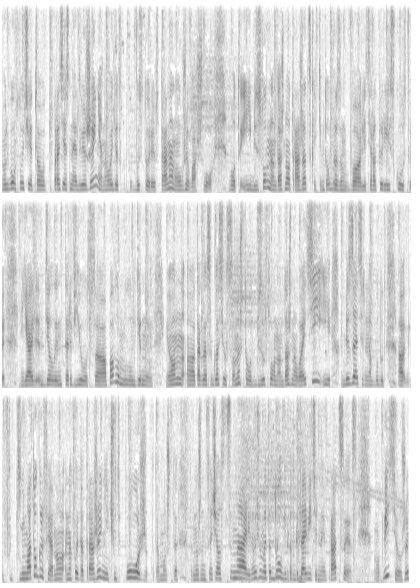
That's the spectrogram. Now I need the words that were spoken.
но в любом случае это вот протестное движение, оно войдет в историю страны, оно уже вошло. Вот, и, безусловно, оно должно отражаться каким-то образом в литературе и искусстве. Я делала интервью с а, Павлом Лунгиным, и он а, тогда согласился со мной, что вот, безусловно, оно должно войти, и обязательно будут... А, в кинематографе оно находит отражение чуть позже, потому что нужен сначала сценарий. Ну, в общем, это долгий подготовительный процесс. Вот видите, уже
